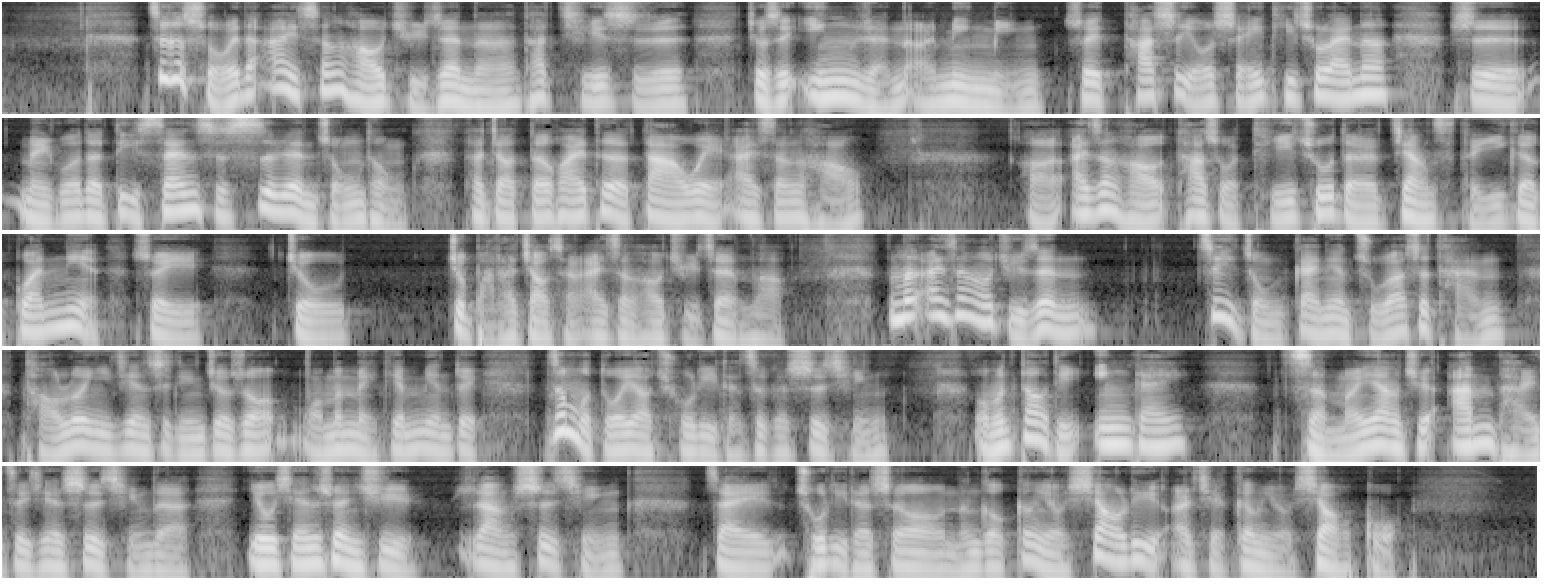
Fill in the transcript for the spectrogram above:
这个所谓的艾森豪矩阵呢，它其实就是因人而命名，所以它是由谁提出来呢？是美国的第三十四任总统，他叫德怀特·大卫·艾森豪。啊，艾森豪他所提出的这样子的一个观念，所以就。就把它叫成艾森豪矩阵哈。那么艾森豪矩阵这种概念主要是谈讨论一件事情，就是说我们每天面对这么多要处理的这个事情，我们到底应该怎么样去安排这些事情的优先顺序，让事情在处理的时候能够更有效率，而且更有效果。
